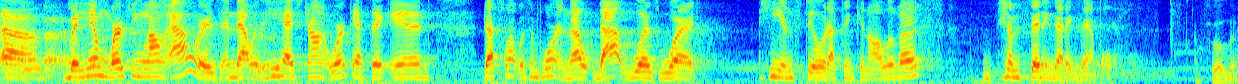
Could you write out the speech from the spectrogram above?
Um, but him working long hours, and that was he had strong work ethic, and that's what was important. That that was what he instilled, I think, in all of us. Him setting that example. Absolutely,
